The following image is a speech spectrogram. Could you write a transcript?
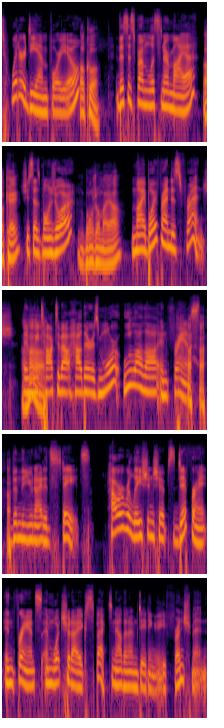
Twitter DM for you. Oh, cool. This is from listener Maya. Okay. She says, Bonjour. Bonjour, Maya. My boyfriend is French. And we talked about how there is more ooh la la in France than the United States. How are relationships different in France, and what should I expect now that I'm dating a Frenchman?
